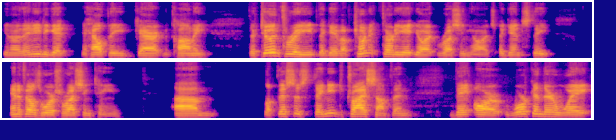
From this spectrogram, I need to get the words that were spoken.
you know they need to get healthy. Garrett and Clowney. They're two and three. They gave up 238 yard rushing yards against the NFL's worst rushing team. Um, look, this is they need to try something. They are working their way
